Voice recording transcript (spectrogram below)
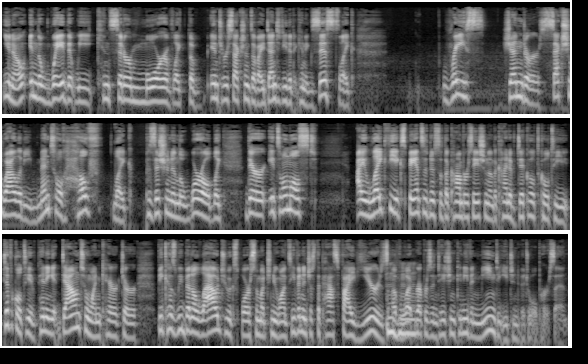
you know in the way that we consider more of like the intersections of identity that it can exist like race, gender, sexuality, mental health like position in the world. Like there it's almost I like the expansiveness of the conversation and the kind of difficulty difficulty of pinning it down to one character because we've been allowed to explore so much nuance even in just the past 5 years of what mm-hmm. representation can even mean to each individual person.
